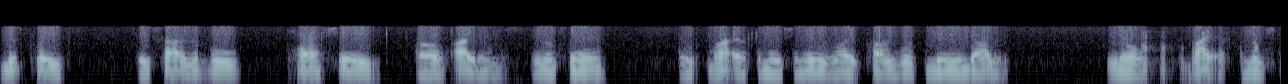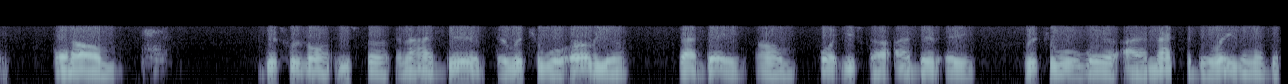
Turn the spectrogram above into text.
misplaced a sizable cache of items. You know what I'm saying? And my estimation, it was like probably worth a million dollars. You know, my estimation. And um this was on Easter and I had did a ritual earlier that day. Um for Easter I did a ritual where I enacted the raising of the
